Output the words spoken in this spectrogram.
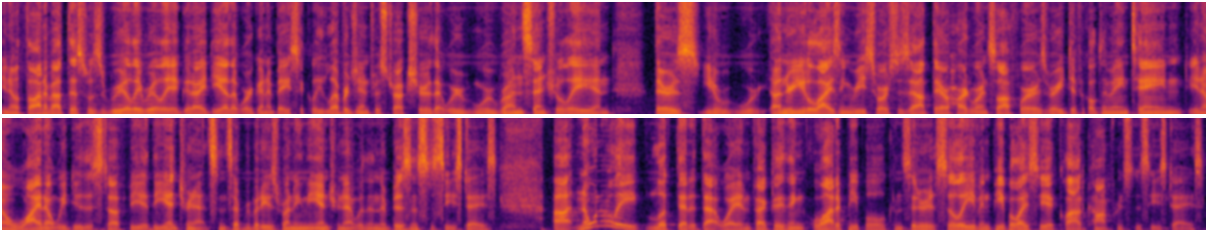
you know thought about this was really really a good idea that we're going to basically leverage infrastructure that we we run centrally and there's you know we're underutilizing resources out there. Hardware and software is very difficult to maintain. You know why don't we do this stuff via the internet since everybody is running the internet within their businesses these days? Uh, no one really looked at it that way. In fact i think a lot of people consider it silly even people i see at cloud conferences these days.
